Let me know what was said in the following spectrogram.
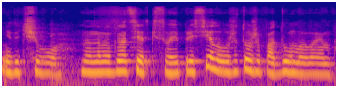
ни до чего. На многоцветки свои присела, уже тоже подумываем.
